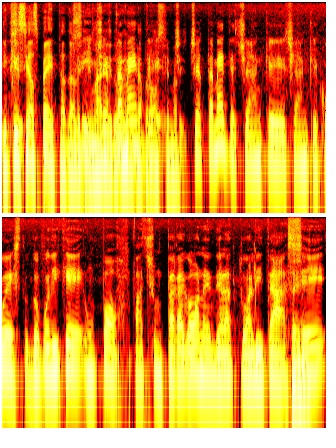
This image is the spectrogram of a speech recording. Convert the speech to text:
e che sì, si aspetta dalle sì, primarie domenica prossima. C- certamente c'è anche, c'è anche, questo, dopodiché un po' faccio un paragone dell'attualità, sì. se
